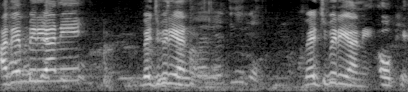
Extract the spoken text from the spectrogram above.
అదేం biryani veg biryani veg biryani okay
